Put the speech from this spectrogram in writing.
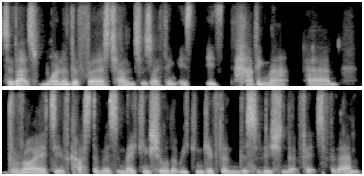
So that's one of the first challenges I think is, is having that um, variety of customers and making sure that we can give them the solution that fits for them.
